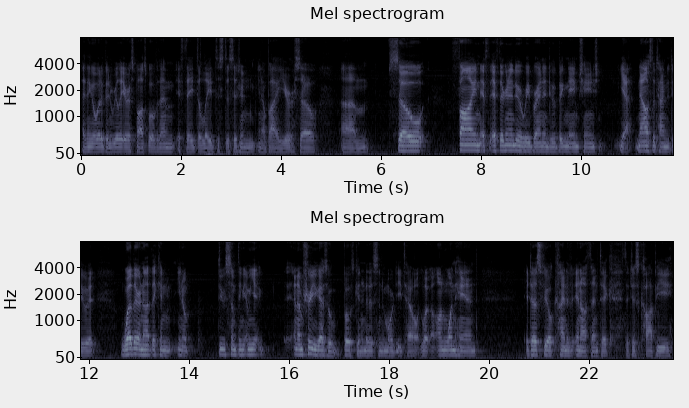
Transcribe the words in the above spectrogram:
I think it would have been really irresponsible of them if they delayed this decision, you know, by a year or so. Um, so fine if if they're gonna do a rebrand and do a big name change, yeah, now's the time to do it. Whether or not they can, you know, do something. I mean, and I'm sure you guys will both get into this into more detail. On one hand, it does feel kind of inauthentic to just copy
